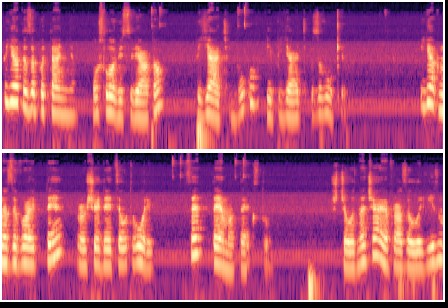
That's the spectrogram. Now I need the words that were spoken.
П'яте запитання. У слові свято 5 букв і 5 звуків. Як називають те, про що йдеться у творі? Це тема тексту. Що означає фразеологізм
